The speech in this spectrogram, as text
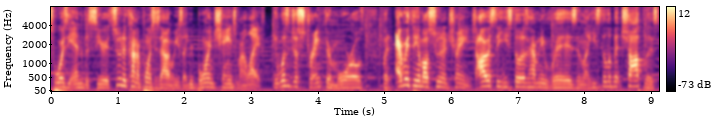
towards the end of the series, Tsuna kind of points this out where he's like, Reborn changed my life. It wasn't just strength or morals, but everything about Tsuna changed. Obviously, he still doesn't have any Riz and like he's still a bit chopless,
